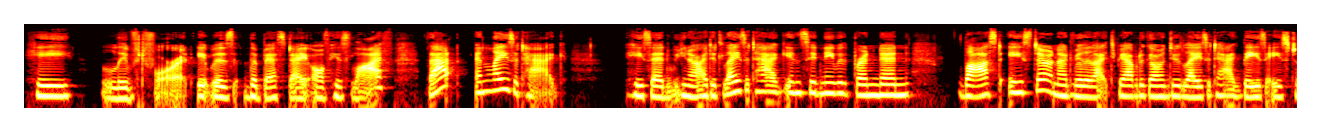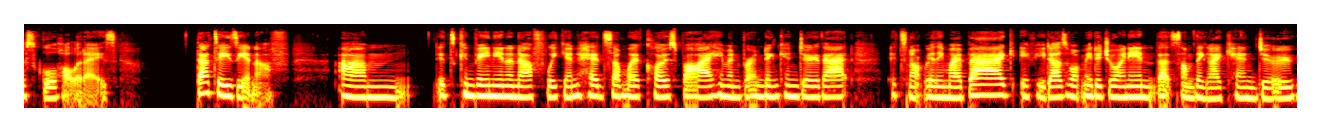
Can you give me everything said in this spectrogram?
He lived for it. It was the best day of his life. That and laser tag. He said, you know, I did laser tag in Sydney with Brendan last Easter, and I'd really like to be able to go and do laser tag these Easter school holidays. That's easy enough. Um, it's convenient enough. We can head somewhere close by. Him and Brendan can do that. It's not really my bag. If he does want me to join in, that's something I can do.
